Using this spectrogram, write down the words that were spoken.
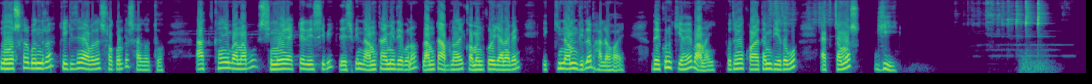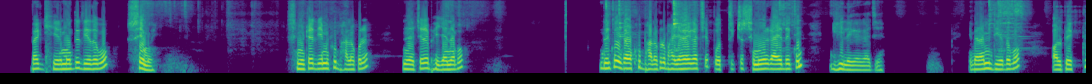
নমস্কার বন্ধুরা কিচেনে আমাদের সকলকে স্বাগত। আজকে আমি বানাবো সিমইয়ের একটা রেসিপি রেসিপির নামটা আমি দেবো না, নামটা আপনারাই কমেন্ট করে জানাবেন যে কী নাম দিলে ভালো হয়। দেখুন কীভাবে বানাই। প্রথমে কড়াইতে আমি দিয়ে দেবো এক চামচ ঘি। বা ঘিয়ের মধ্যে দিয়ে দেবো সিমই। সিমইটা দিয়ে আমি খুব ভালো করে নেড়েচেড়ে ভেজে নেব। দেখুন, এটা খুব ভালো করে ভাজা হয়ে গেছে, প্রত্যেকটা সিমইয়ের গায়ে দেখুন ঘি লেগে গেছে। এবার আমি দিয়ে দেবো অল্প একটু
